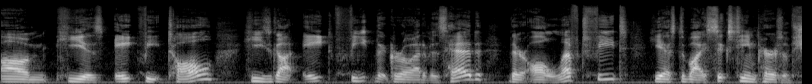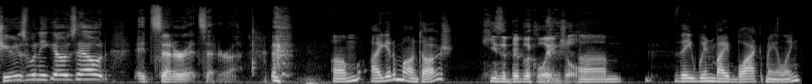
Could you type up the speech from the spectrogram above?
Um, he is eight feet tall. He's got eight feet that grow out of his head. They're all left feet. He has to buy 16 pairs of shoes when he goes out, etc., etc. Um, I get a montage. He's a biblical angel. Um, They win by blackmailing.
